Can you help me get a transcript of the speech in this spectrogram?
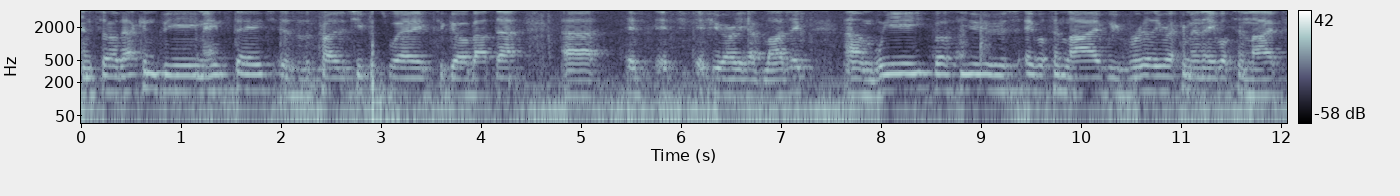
and so that can be MainStage is the, probably the cheapest way to go about that uh, if, if, if you already have Logic. Um, we both use Ableton Live. We really recommend Ableton Live.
